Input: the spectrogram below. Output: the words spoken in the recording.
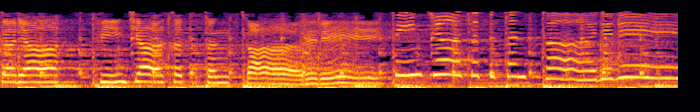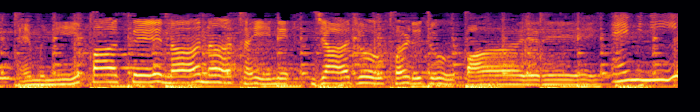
કર્યા સિંચા સત્સંસ્કાર રે. સિંચા સત્સંસ્કાર રે. એમની પાસે નાના થઈને જાજો પડજો પાર રે. એમની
